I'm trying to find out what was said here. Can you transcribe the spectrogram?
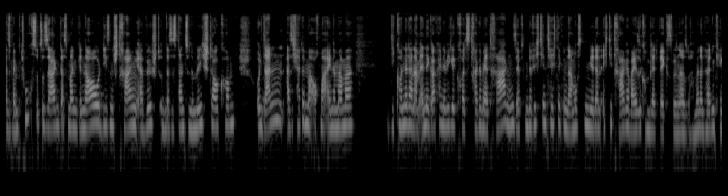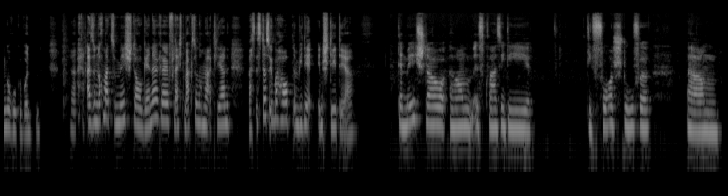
Also beim Tuch sozusagen, dass man genau diesen Strang erwischt und dass es dann zu einem Milchstau kommt. Und dann, also ich hatte mal auch mal eine Mama, die konnte dann am Ende gar keine Wiegelkreuztrage mehr tragen, selbst mit der richtigen Technik. Und da mussten wir dann echt die Trageweise komplett wechseln. Also haben wir dann halt ein Känguru gebunden. Ja. Also nochmal zum Milchstau generell. Vielleicht magst du nochmal erklären, was ist das überhaupt und wie der entsteht der? Der Milchstau ähm, ist quasi die, die Vorstufe ähm,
